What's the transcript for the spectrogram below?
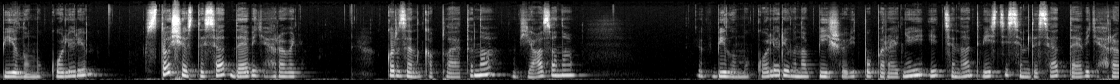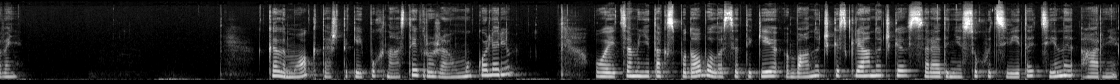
білому кольорі 169 гривень. Корзинка плетена, в'язана. В білому кольорі вона більша від попередньої і ціна 279 гривень. Килимок теж такий пухнастий в рожевому кольорі. Ой, це мені так сподобалося. Такі баночки-скляночки всередині сухоцвіта, ціни гарні.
